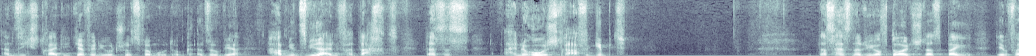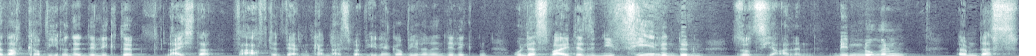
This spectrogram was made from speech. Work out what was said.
an sich streitet ja für die Unschlussvermutung. Also wir haben jetzt wieder einen Verdacht, dass es eine hohe Strafe gibt. Das heißt natürlich auf Deutsch, dass bei dem Verdacht gravierender Delikte leichter verhaftet werden kann als bei weniger gravierenden Delikten. Und das Zweite sind die fehlenden sozialen Bindungen. Ähm, das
